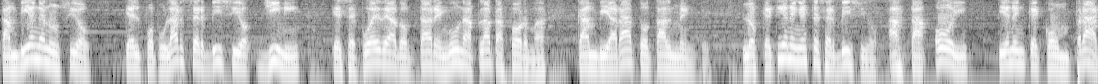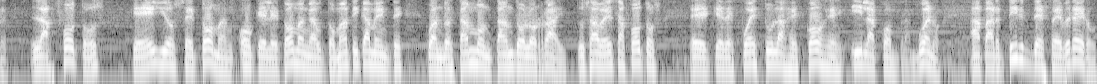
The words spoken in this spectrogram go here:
También anunció que el popular servicio Genie, que se puede adoptar en una plataforma, cambiará totalmente. Los que tienen este servicio hasta hoy tienen que comprar las fotos que ellos se toman o que le toman automáticamente cuando están montando los rides. Tú sabes, esas fotos eh, que después tú las escoges y la compran. Bueno, a partir de febrero,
